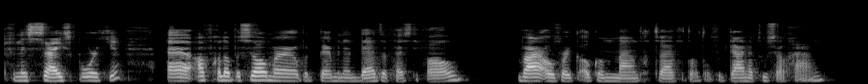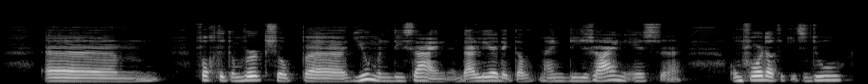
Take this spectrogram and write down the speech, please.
even een zijspoortje, uh, afgelopen zomer op het Permanent Beta Festival, waarover ik ook een maand getwijfeld had of ik daar naartoe zou gaan, uh, volgde ik een workshop uh, Human Design. En daar leerde ik dat mijn design is om voordat ik iets doe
